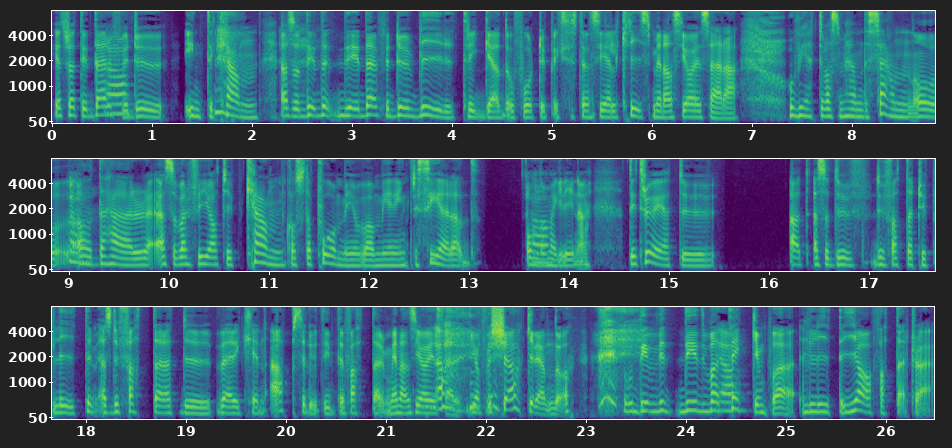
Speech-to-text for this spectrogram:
Jag tror att det är därför Ja. du inte kan... Alltså, det, det, är därför du blir triggad och får typ existentiell kris. Medan jag är så här, och vet du vad som hände sen? Och, Ja. och det här. Alltså varför jag typ kan kosta på mig att vara mer intresserad om Ja. de här grejerna. Det tror jag är att du... Att, alltså du, du fattar typ lite. Alltså du fattar att du verkligen absolut inte fattar. Medan jag är så här, jag försöker ändå. Och det, det är bara ett Ja. tecken på hur lite jag fattar tror jag.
